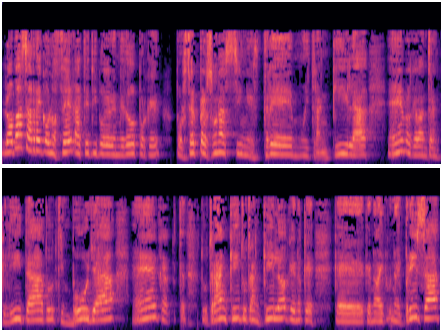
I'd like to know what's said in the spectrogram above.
Lo vas a reconocer a este tipo de vendedor porque por ser personas sin estrés, muy tranquilas, ¿eh? porque van tranquilitas, tú sin bulla, ¿eh? tú tranqui, tú tranquilo, que no, que, que, que no, hay, no hay prisa,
